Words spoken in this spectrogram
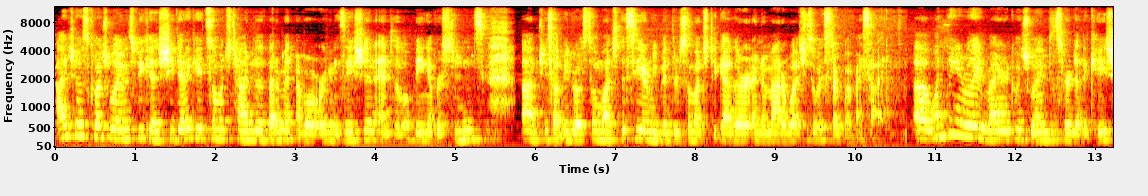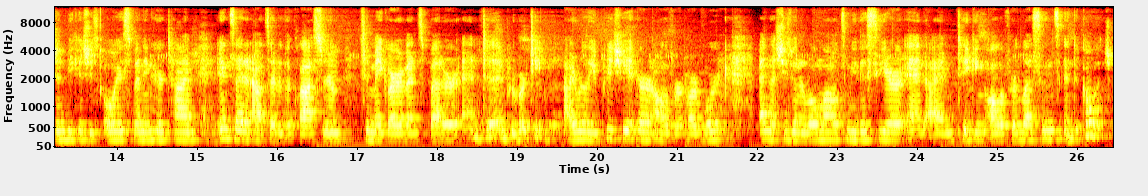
I chose Coach Williams because she dedicates so much time to the betterment of our organization and to the well-being of her students. Um, she's helped me grow so much this year and we've been through so much together and no matter what, she's always stuck by my side. Uh, one thing I really admire in Coach Williams is her dedication because she's always spending her time inside and outside of the classroom to make our events better and to improve our team. I really appreciate her and all of her hard work and that she's been a role model to me this year and I'm taking all of her lessons into college.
